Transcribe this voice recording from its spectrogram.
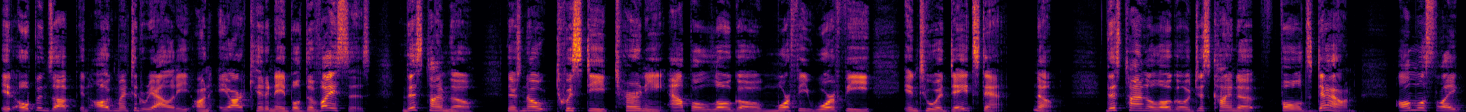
it opens up in augmented reality on ARKit enabled devices. This time though, there's no twisty, turny Apple logo morphy warphy into a date stamp. No. This time the logo just kind of folds down, almost like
